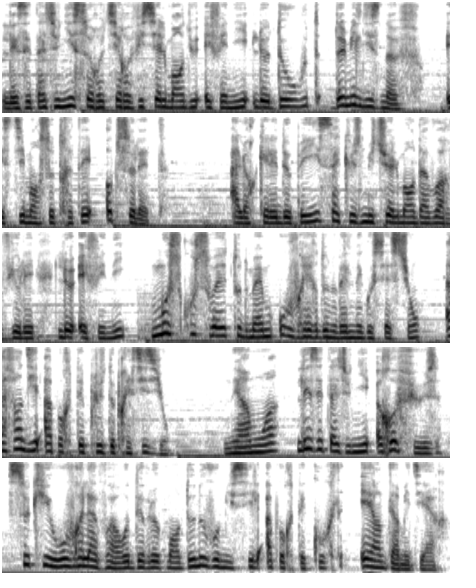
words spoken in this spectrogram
Les États-Unis se retirent officiellement du FNI le 2 août 2019 estimant ce traité obsolète. Alors que les deux pays s'accusent mutuellement d'avoir violé le FNI, Moscou souhaite tout de même ouvrir de nouvelles négociations afin d'y apporter plus de précision. Néanmoins, les États-Unis refusent, ce qui ouvre la voie au développement de nouveaux missiles à portée courte et intermédiaire.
